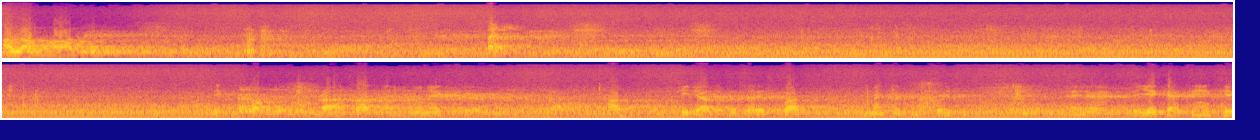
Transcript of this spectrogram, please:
اللہ آمین عمران صاحب ہیں، انہوں نے ایک، آپ کی اجازت ہے سر اس بات میں کہتا ہوں تھوڑی سی۔ یہ کہتے ہیں کہ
